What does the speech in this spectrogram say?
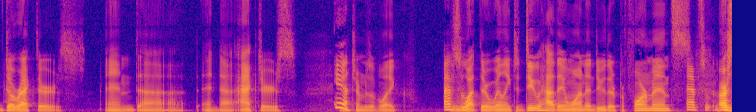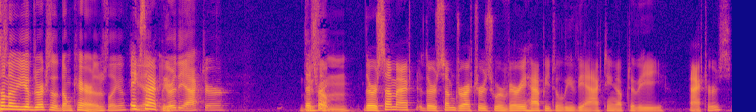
directors and uh, and uh, actors Yeah. in terms of like Absolutely. what they're willing to do, how they want to do their performance. Absolutely. Or sometimes you have directors that don't care. They're like, okay, yeah, Exactly. you're the actor. Do That's right. There are some act- there are some directors who are very happy to leave the acting up to the actors.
